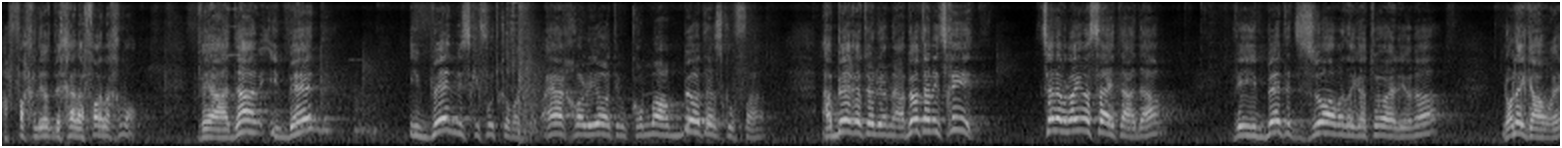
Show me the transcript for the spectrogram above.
הפך להיות בכלל עפר לחמו, והאדם איבד, איבד מזקיפות קומתו. היה יכול להיות עם קומה הרבה יותר זקופה, הרבה יותר עליונה, הרבה יותר נצחית. צלם אלוהים עשה את האדם, ואיבד את זוהר מדרגתו העליונה, לא לגמרי,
